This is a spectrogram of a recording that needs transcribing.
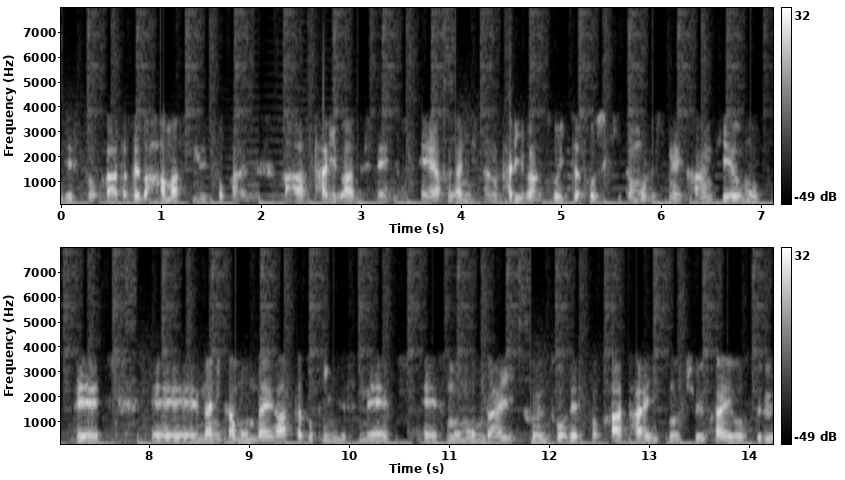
ですとか、例えばハマスですとか、あタリバンですね、えーアフガニスタンのタリバン、そういった組織ともですね関係を持って、えー何か問題があったときにですね、えーその問題、紛争ですとか、対立の仲介をする、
